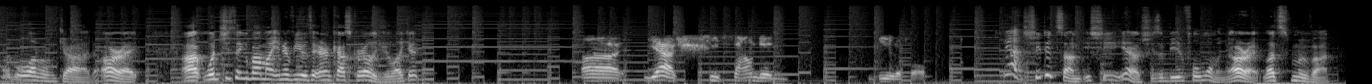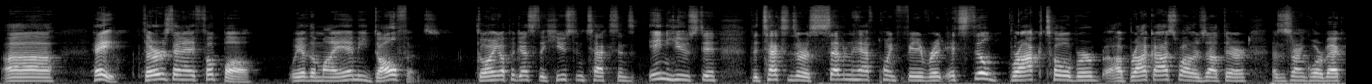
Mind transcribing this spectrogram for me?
For the love of God. All right. Uh, what did you think about my interview with Erin Coscarelli? Did you like it? Uh, yeah, she sounded beautiful. Yeah, she did sound. She yeah, she's a beautiful woman. All right, let's move on. Uh, hey, Thursday night football. We have the Miami Dolphins going up against the Houston Texans in Houston. The Texans are a seven and a half point favorite. It's still Brocktober. Uh, Brock Osweiler's out there as a starting quarterback.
